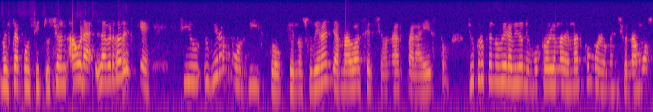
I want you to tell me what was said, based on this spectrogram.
nuestra Constitución. Ahora, la verdad es que si hubiéramos visto que nos hubieran llamado a sesionar para esto, yo creo que no hubiera habido ningún problema. Además, como lo mencionamos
